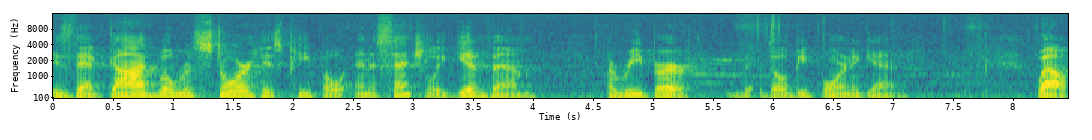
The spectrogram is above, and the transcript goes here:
is that God will restore his people and essentially give them a rebirth. They'll be born again. Well,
